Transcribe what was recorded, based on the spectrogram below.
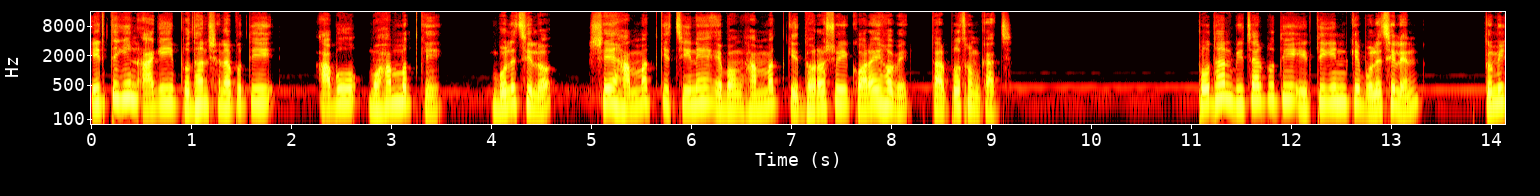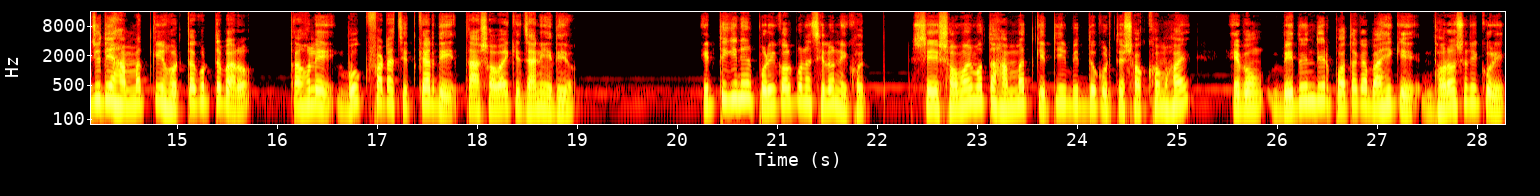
ইর্তিগিন আগেই প্রধান সেনাপতি আবু মোহাম্মদকে বলেছিল, সে হাম্মাদকে চিনে এবং হাম্মাদকে ধরাশয়ী করাই হবে তার প্রথম কাজ। প্রধান বিচারপতি ইর্তিগিনকে বলেছিলেন, তুমি যদি হাম্মাদকে হত্যা করতে পারো, তাহলে বুক ফাটা চিৎকার দিয়ে তা সবাইকে জানিয়ে দিও। ইর্তিগিনের পরিকল্পনা ছিল নিখুঁত। সে সময় মতো হাম্মাদকে তীরবিদ্ধ করতে সক্ষম হয় এবং বেদুইনদের পতাকাবাহীকে ধরাশরি করে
